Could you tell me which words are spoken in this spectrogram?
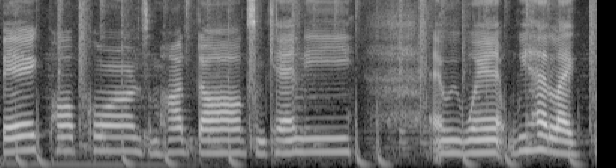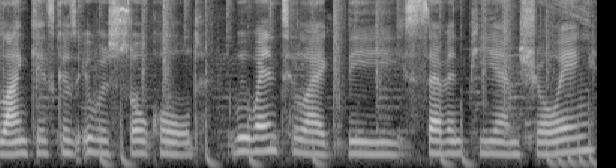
big popcorn, some hot dogs, some candy, and we went. We had like blankets because it was so cold. We went to like the 7 p.m. showing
